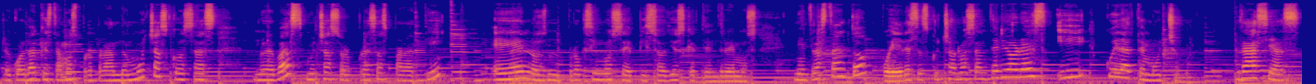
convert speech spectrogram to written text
Recuerda que estamos preparando muchas cosas nuevas, muchas sorpresas para ti en los próximos episodios que tendremos. Mientras tanto, puedes escuchar los anteriores y cuídate mucho. Gracias.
